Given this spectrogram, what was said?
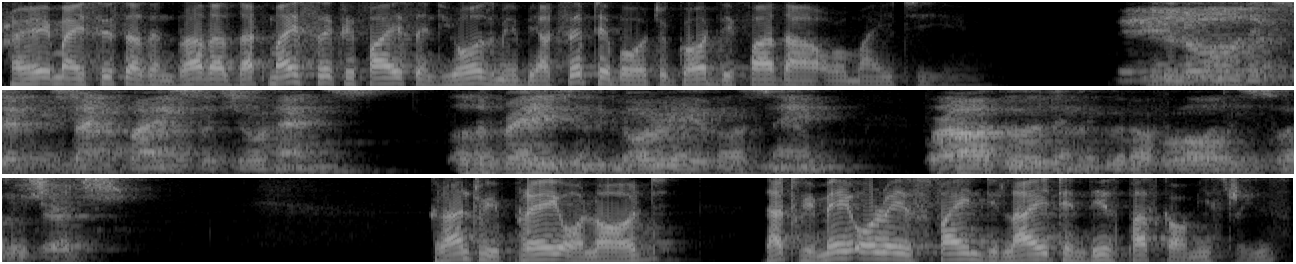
Pray, my sisters and brothers, that my sacrifice and yours may be acceptable to God the Father Almighty. May the Lord accept the sacrifice at your hands for the praise and the glory of God's name, for our good and the good of all his holy church. Grant, we pray, O Lord, that we may always find delight in these paschal mysteries,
